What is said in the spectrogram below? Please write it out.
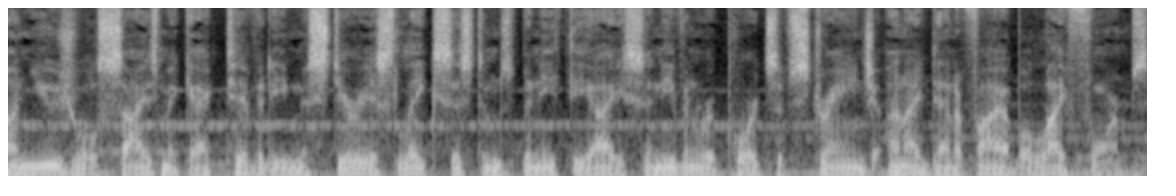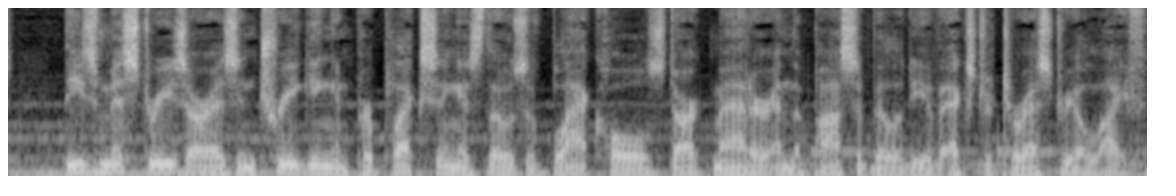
Unusual seismic activity, mysterious lake systems beneath the ice, and even reports of strange, unidentifiable life forms. These mysteries are as intriguing and perplexing as those of black holes, dark matter, and the possibility of extraterrestrial life.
